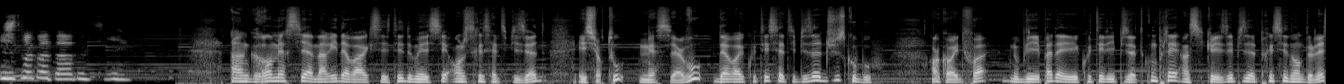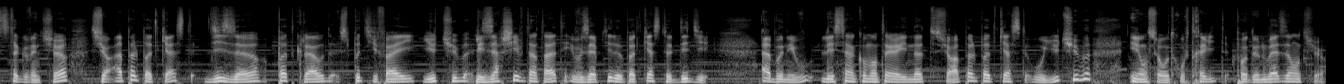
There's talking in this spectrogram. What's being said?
Je suis trop contente aussi. Un grand merci à Marie d'avoir accepté de me laisser enregistrer cet épisode et surtout merci à vous d'avoir écouté cet épisode jusqu'au bout. Encore une fois, n'oubliez pas d'aller écouter l'épisode complet ainsi que les épisodes précédents de Let's Talk Venture sur Apple Podcast, Deezer, PodCloud, Spotify, YouTube, les archives d'internet et vos applis de podcast dédiés. Abonnez-vous, laissez un commentaire et une note sur Apple Podcast ou YouTube et on se retrouve très vite pour de nouvelles aventures.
